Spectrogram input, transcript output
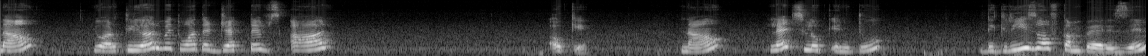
Now you are clear with what adjectives are? Okay. Now let's look into degrees of comparison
